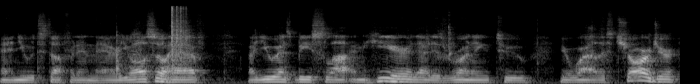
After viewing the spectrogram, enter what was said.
and you would stuff it in there. You also have a USB slot in here that is running to your wireless charger,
